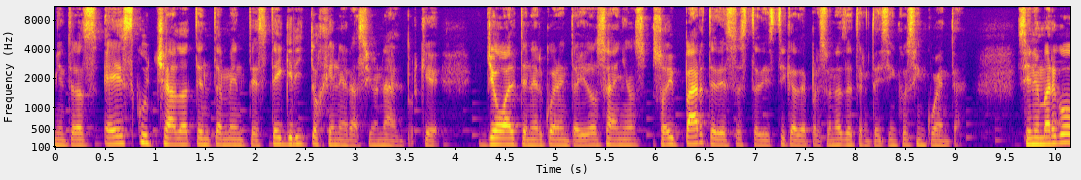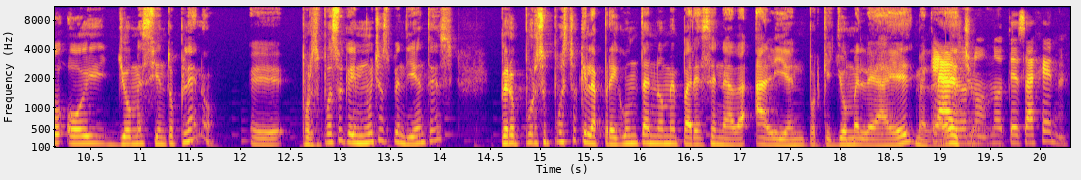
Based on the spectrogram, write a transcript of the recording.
mientras he escuchado atentamente este grito generacional, porque yo al tener 42 años soy parte de esa estadística de personas de 35 50. Sin embargo, hoy yo me siento pleno. Eh, por supuesto que hay muchos pendientes, pero por supuesto que la pregunta no me parece nada alien porque yo me la he, me la hecho. No, no te es ajena.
